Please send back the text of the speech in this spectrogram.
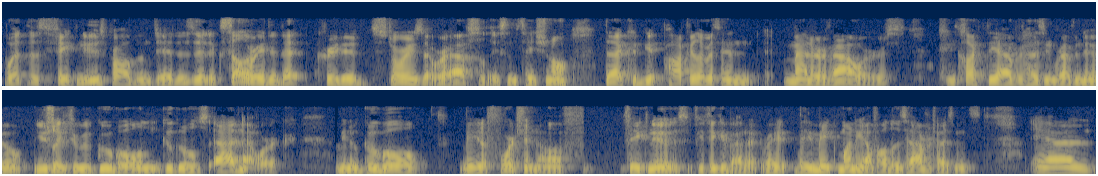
What this fake news problem did is it accelerated it, created stories that were absolutely sensational that could get popular within a matter of hours, can collect the advertising revenue, usually through Google and Google's ad network. You know, Google made a fortune off fake news if you think about it right? They make money off all those advertisements. And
